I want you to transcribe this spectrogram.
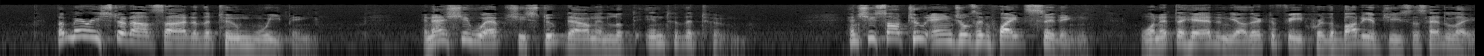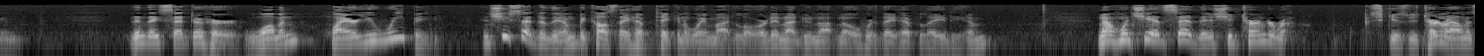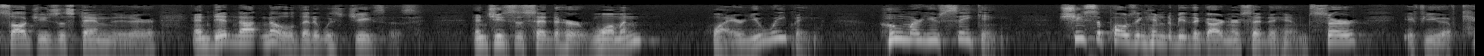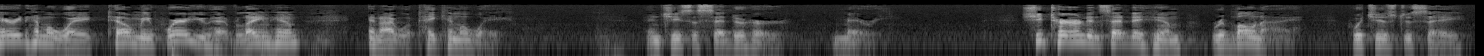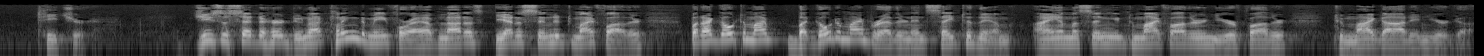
But Mary stood outside of the tomb weeping. And as she wept, she stooped down and looked into the tomb. And she saw two angels in white sitting, one at the head and the other at the feet, where the body of Jesus had lain. Then they said to her, Woman, why are you weeping? And she said to them, Because they have taken away my Lord, and I do not know where they have laid him. Now, when she had said this, she turned around excuse me, turned around and saw Jesus standing there and did not know that it was Jesus. And Jesus said to her, Woman, why are you weeping? Whom are you seeking? She, supposing him to be the gardener, said to him, Sir, if you have carried him away, tell me where you have lain him, and I will take him away. And Jesus said to her, Mary. She turned and said to him, Rabboni, which is to say, Teacher. Jesus said to her, Do not cling to me, for I have not yet ascended to my Father, but I go to my but go to my brethren and say to them, I am ascending to my Father and your Father, to my God and your God.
